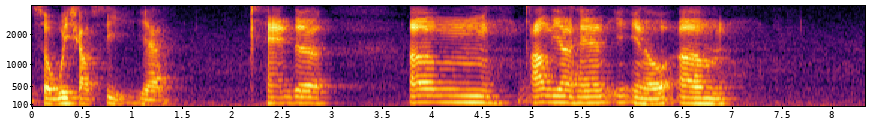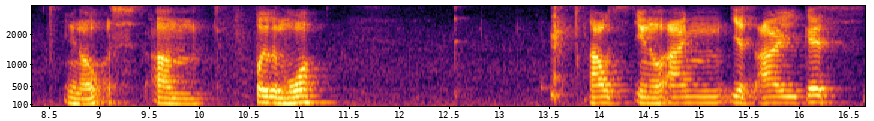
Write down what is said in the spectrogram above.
so we shall see. Yeah, and uh, um, on the other hand, you know um, you know um, furthermore I was, you know, I'm yes, I guess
